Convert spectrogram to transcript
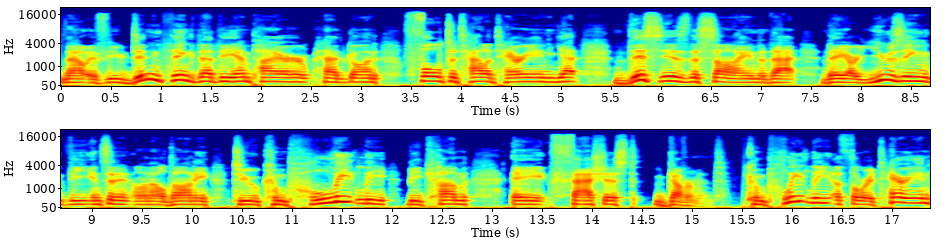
Now, if you didn't think that the empire had gone full totalitarian yet, this is the sign that they are using the incident on Aldhani to completely become a fascist government. Completely authoritarian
